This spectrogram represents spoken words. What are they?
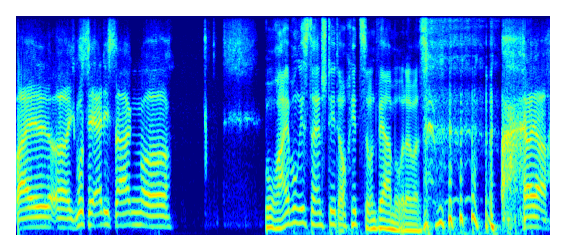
Weil äh, ich muss dir ehrlich sagen, äh, Wo Reibung ist, da entsteht auch Hitze und Wärme oder was? ja, ja.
